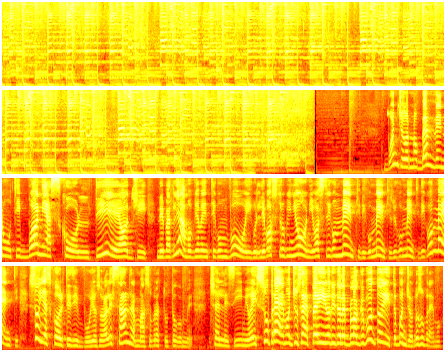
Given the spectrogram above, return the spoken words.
Buongiorno, benvenuti, buoni ascolti e oggi ne parliamo ovviamente con voi, con le vostre opinioni, i vostri commenti, dei commenti sui commenti dei commenti sugli ascolti TV. Io sono Alessandra, ma soprattutto con me c'è l'esimio e supremo Giuseppe Ino di teleblog.it. Buongiorno Supremo.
